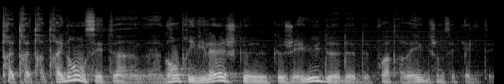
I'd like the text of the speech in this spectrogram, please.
très très très très grands. C'est un, grand privilège que, j'ai eu de pouvoir travailler avec des gens de cette qualité.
